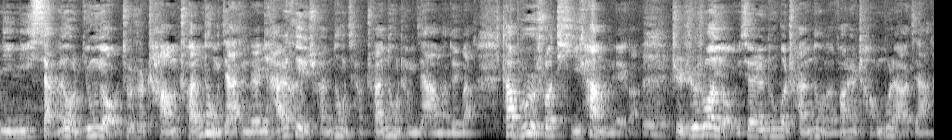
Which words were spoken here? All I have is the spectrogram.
你你想要拥有就是长传统家庭的人，你还是可以传统传传统成家嘛，对吧？他不是说提倡这个，只是说有一些人通过传统的方式成不了家，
